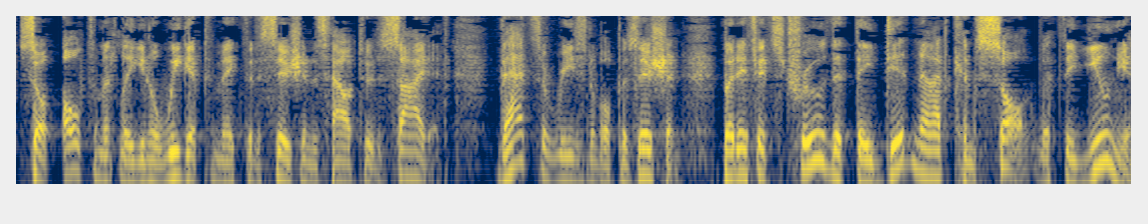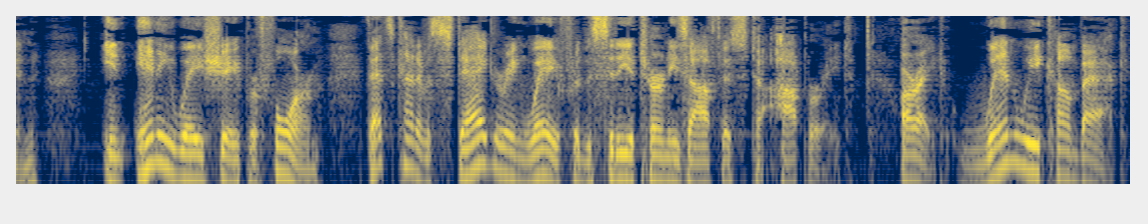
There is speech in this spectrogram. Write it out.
So ultimately, you know, we get to make the decision as how to decide it. That's a reasonable position. But if it's true that they did not consult with the union, in any way, shape, or form, that's kind of a staggering way for the city attorney's office to operate. All right, when we come back,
